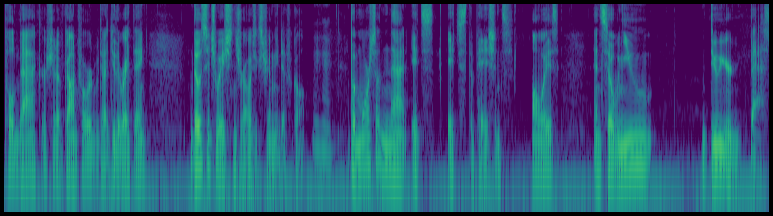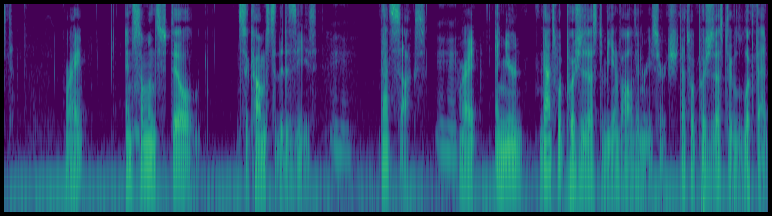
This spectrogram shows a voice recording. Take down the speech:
pulled back, or should I have gone forward? Did I do the right thing? Those situations are always extremely difficult. Mm-hmm. But more so than that it's it's the patients always. And so when you do your best right and someone still succumbs to the disease mm-hmm. that sucks right? And you're that's what pushes us to be involved in research. That's what pushes us to look that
